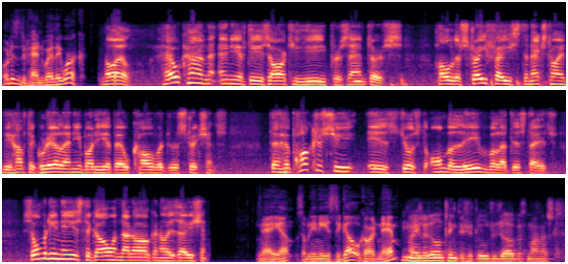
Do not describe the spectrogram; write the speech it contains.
or does it depend where they work? Niall, how can any of these RTE presenters hold a straight face the next time they have to grill anybody about COVID restrictions? The hypocrisy is just unbelievable at this stage. Somebody needs to go in that organisation. Yeah, yeah. Somebody needs to go, according to him. Niall, I don't think they should lose their job, if I'm honest,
